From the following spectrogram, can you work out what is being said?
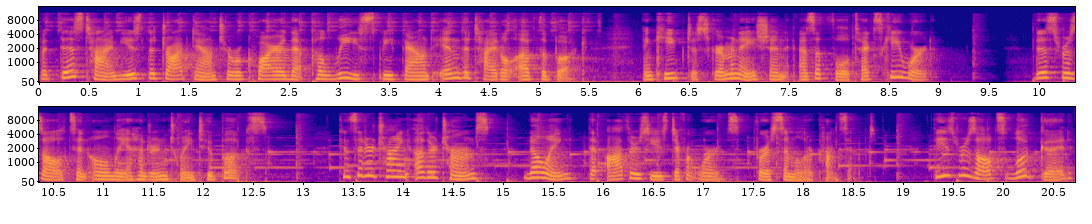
but this time use the drop down to require that police be found in the title of the book and keep discrimination as a full text keyword. This results in only 122 books. Consider trying other terms, knowing that authors use different words for a similar concept. These results look good,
